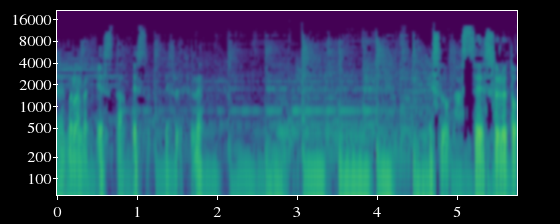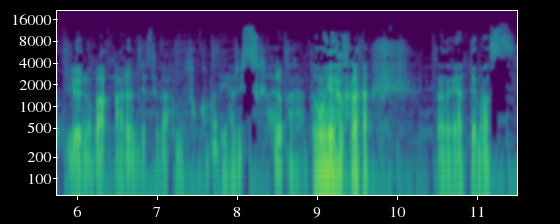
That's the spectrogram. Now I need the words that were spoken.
えー、なんだっけ、S, S, S ですね。S を達成するというのがあるんですが、もうそこまでやる必要あるかなと思いながら うん、やってます。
